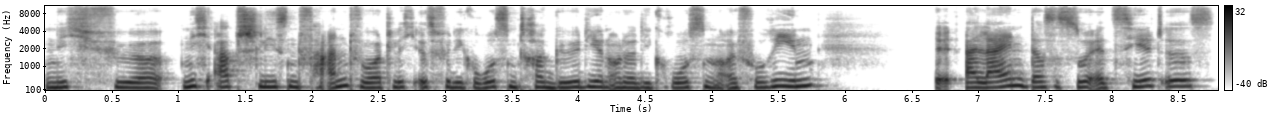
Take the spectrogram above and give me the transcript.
nicht für, nicht abschließend verantwortlich ist für die großen Tragödien oder die großen Euphorien. Äh, allein, dass es so erzählt ist,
